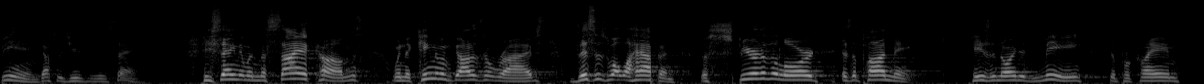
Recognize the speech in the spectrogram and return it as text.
being. That's what Jesus is saying. He's saying that when Messiah comes, when the kingdom of God arrives, this is what will happen. The Spirit of the Lord is upon me. He's anointed me to proclaim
